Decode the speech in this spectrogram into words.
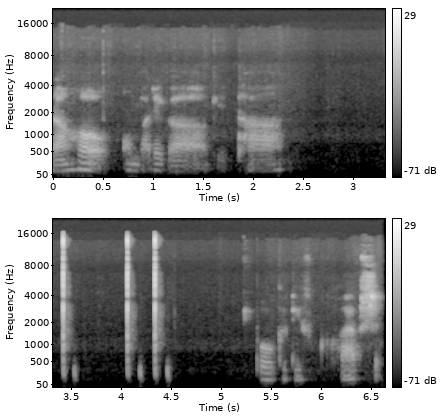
然后我们把这个给它 book description，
